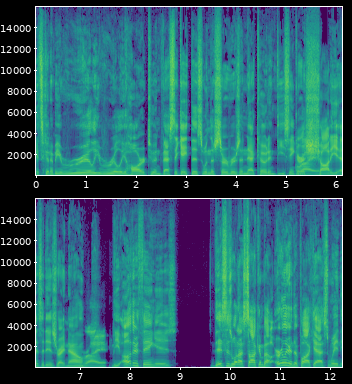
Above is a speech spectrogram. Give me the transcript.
it's going to be really, really hard to investigate this when the servers and netcode and desync are Right. as shoddy as it is right now. Right. The other thing is, this is what I was talking about earlier in the podcast when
